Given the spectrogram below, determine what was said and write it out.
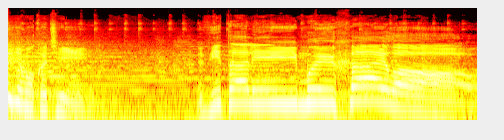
Синьому коті Віталій Михайлов.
